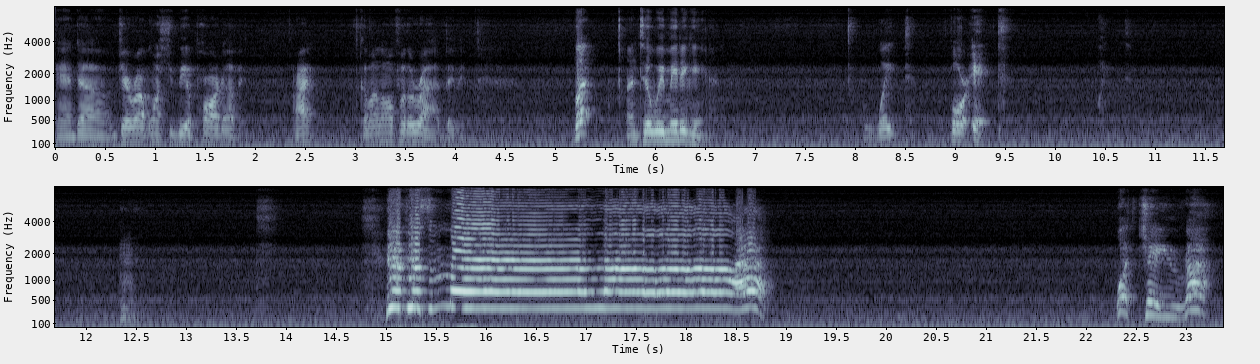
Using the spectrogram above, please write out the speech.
And uh, J-Rocc wants you to be a part of it. All right? Come along for the ride, baby. But until we meet again, wait for it. Wait. If you smell what J-Rocc.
